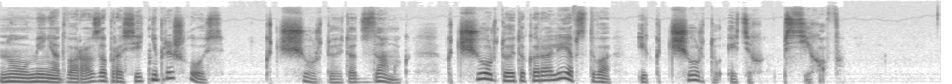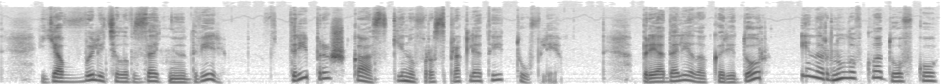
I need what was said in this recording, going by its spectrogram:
Но меня два раза просить не пришлось. К черту этот замок, к черту это королевство и к черту этих психов. Я вылетела в заднюю дверь, три прыжка, скинув распроклятые туфли. Преодолела коридор и нырнула в кладовку,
